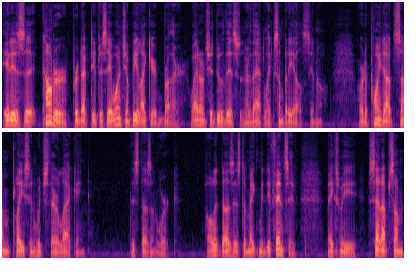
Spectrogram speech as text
It is uh, counterproductive to say, why don't you be like your brother? Why don't you do this or that like somebody else, you know? Or to point out some place in which they're lacking. This doesn't work. All it does is to make me defensive, makes me set up some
